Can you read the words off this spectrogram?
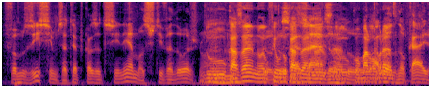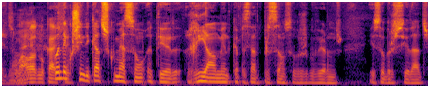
famosíssimos, até por causa do cinema, os estivadores. Não é? Do uhum. Kazan, não é? o filme do, do Kazan, do, com Marlon Brando. No cais, não é? no cais, Quando é que os sindicatos começam a ter realmente capacidade de pressão sobre os governos e sobre as sociedades?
